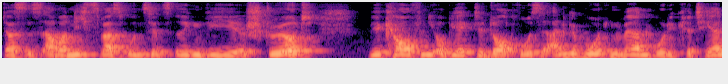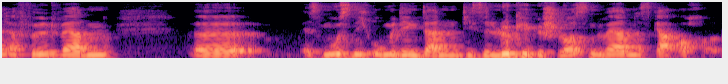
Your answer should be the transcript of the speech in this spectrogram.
Das ist aber nichts, was uns jetzt irgendwie stört. Wir kaufen die Objekte dort, wo sie angeboten werden, wo die Kriterien erfüllt werden. Äh, es muss nicht unbedingt dann diese Lücke geschlossen werden. Es gab auch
